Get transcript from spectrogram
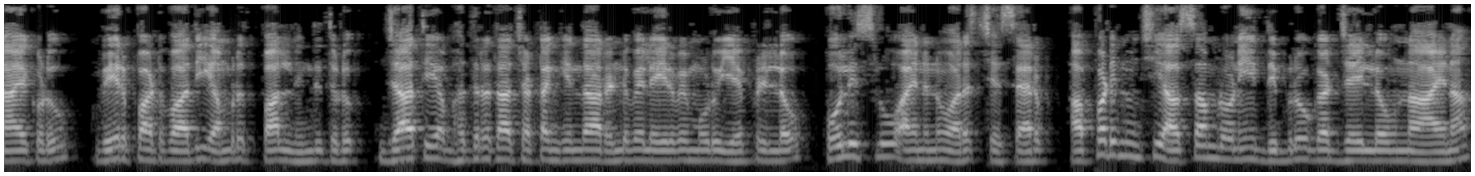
నాయకుడు వేర్పాటువాది అమృత్పాల్ నిందితుడు. జాతీయ భద్రతా చట్టం కింద రెండు వేల ఇరవై మూడు ఏప్రిల్లో పోలీసులు ఆయనను అరెస్ట్ చేశారు. అప్పటి నుంచి అస్సాంలోని దిబ్రూగఢ్ జైల్లో ఉన్న ఆయన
